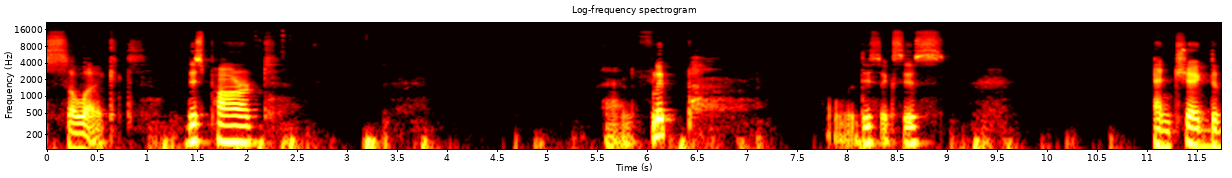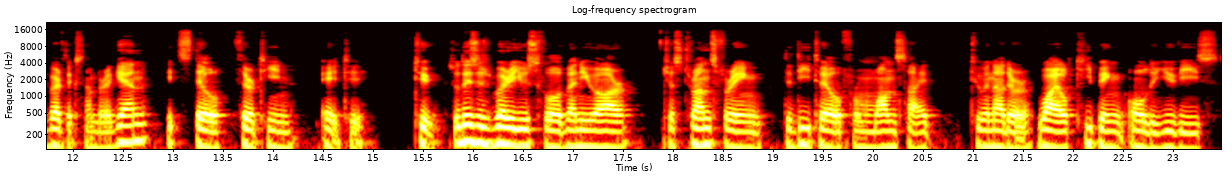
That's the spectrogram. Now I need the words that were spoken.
select this part and flip over this axis and check the vertex number again it's still 1382 so this is very useful when you are just transferring the detail from one side to another while keeping all the UVs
